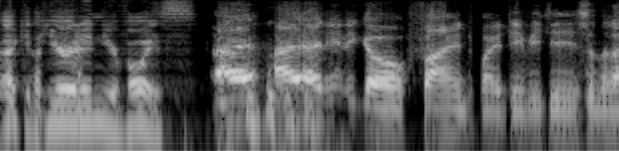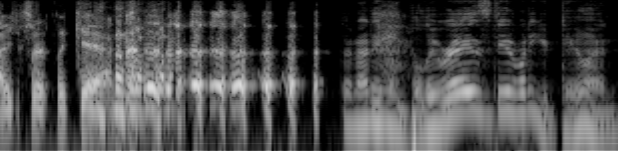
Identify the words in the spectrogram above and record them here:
I could hear it in your voice. I, I, I need to go find my DVDs, and then I certainly can. They're not even Blu-rays, dude. What are you doing?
